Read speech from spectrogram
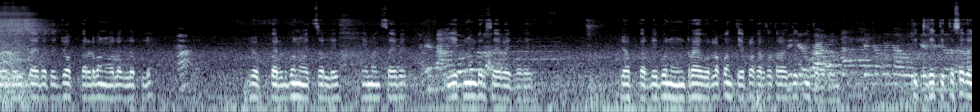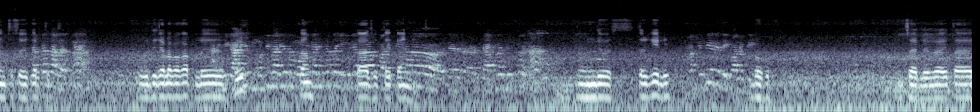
बाई साहेब आता जॉब कार्ड बनवावं लागलं आपलं. जॉब कार्ड बनवायचं चाललंय. हेमंत साहेब आहेत. एक नंबर साहेब आहेत बघा. जॉब कार्ड बनवून ड्रायव्हरला कोणत्याही प्रकारचा त्रास देत नाही तिथले तिथं सगळ्यांची सोय करतात. उद्याला बघा आपलं काम. काम काज होतंय काय नाही. दोन दिवस तर गेले. बघू. चाललेलं आहे. तर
